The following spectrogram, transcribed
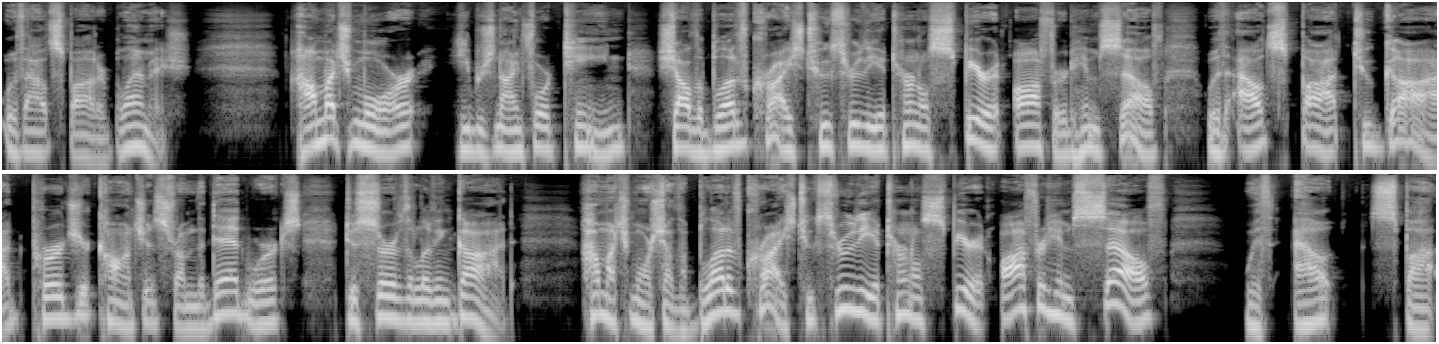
without spot or blemish. How much more Hebrews 9:14 shall the blood of Christ who through the eternal spirit offered himself without spot to God purge your conscience from the dead works to serve the living God how much more shall the blood of Christ who through the eternal spirit offered himself without spot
